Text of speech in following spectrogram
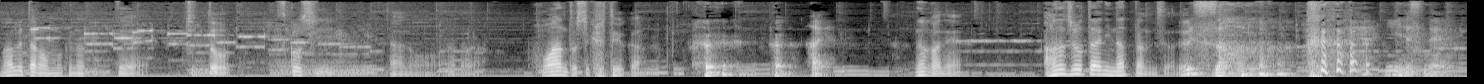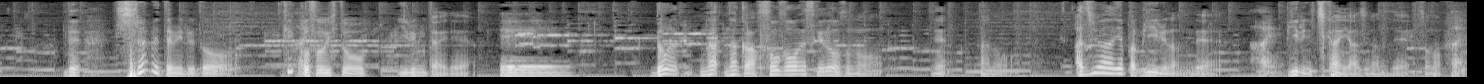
まぶたが重くなって、ちょっと、少し、あの、なんだろうな、ほわんとしてくるというか、はい。なんかね、あの状態になったんですよね。うっそ。いいですね。調べてみると、結構そういう人いるみたいで、えー。どう、な、なんか想像ですけど、その、ね、あの、味はやっぱビールなんで、はい。ビールに近い味なんで、その、はい。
